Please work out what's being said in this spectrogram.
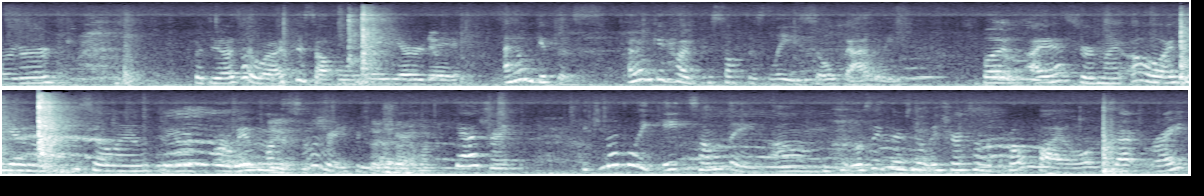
order?" But dude, I tell you what, I pissed off one lady the other day. I don't get this. I don't get how I pissed off this lady so badly. But I asked her, I'm like, "Oh, I see you have an amoxicillin, or we have an amoxicillin ready for you." She's Yeah, that's right. It came out to like eight something. Um, it looks like there's no insurance on the profile. Is that right?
